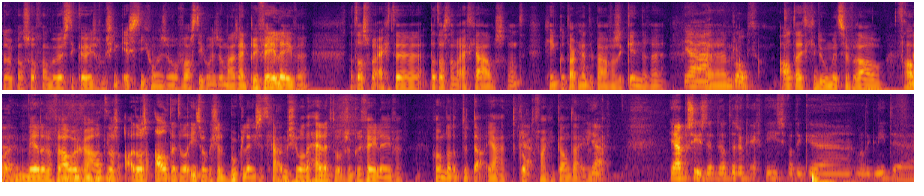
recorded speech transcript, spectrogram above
is ook wel een soort van bewuste keuze, of misschien is die gewoon zo, of was die gewoon zo, maar zijn privéleven, dat was, wel echt, eh, dat was dan wel echt chaos. Want geen contact met een paar van zijn kinderen, Ja, Ehm, klopt. altijd gedoe met zijn vrouw, Vrouwen. eh, meerdere vrouwen gehad. Er was, er was altijd wel iets, ook als je het boek leest, het gaat misschien wel de helft over zijn privéleven. Gewoon omdat het totaal, ja, het klopt Ja. van geen kant eigenlijk. Ja. Ja, precies. Dat, dat is ook echt iets wat ik, eh, wat ik niet, eh,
